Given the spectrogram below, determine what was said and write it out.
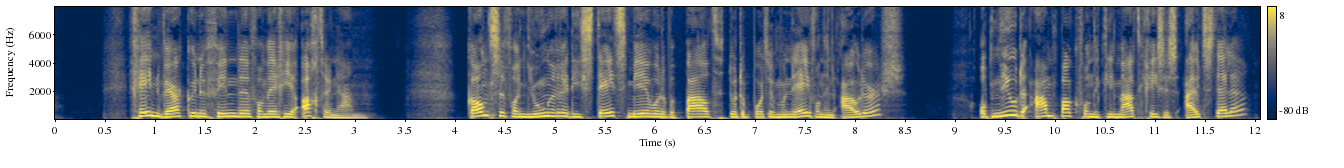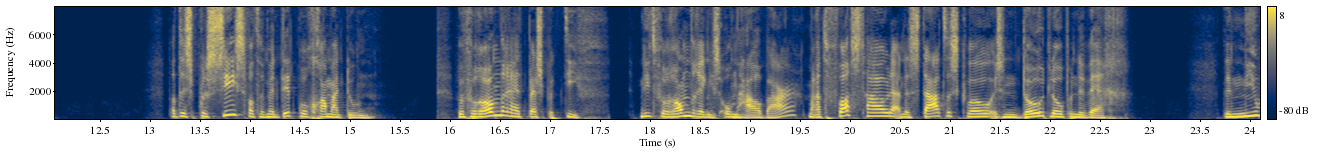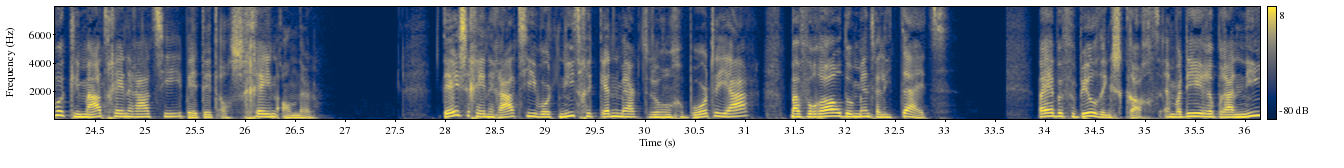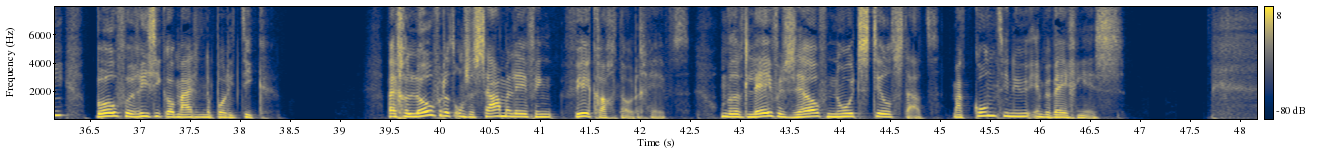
Geen werk kunnen vinden vanwege je achternaam. Kansen van jongeren die steeds meer worden bepaald door de portemonnee van hun ouders. Opnieuw de aanpak van de klimaatcrisis uitstellen. Dat is precies wat we met dit programma doen. We veranderen het perspectief. Niet verandering is onhaalbaar, maar het vasthouden aan de status quo is een doodlopende weg. De nieuwe klimaatgeneratie weet dit als geen ander. Deze generatie wordt niet gekenmerkt door een geboortejaar, maar vooral door mentaliteit. Wij hebben verbeeldingskracht en waarderen branie boven risicomijdende politiek. Wij geloven dat onze samenleving veerkracht nodig heeft, omdat het leven zelf nooit stilstaat, maar continu in beweging is.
